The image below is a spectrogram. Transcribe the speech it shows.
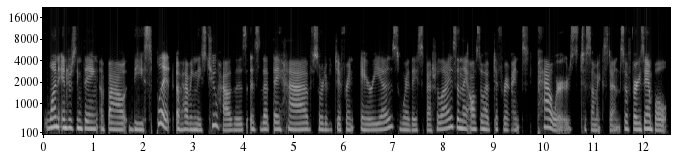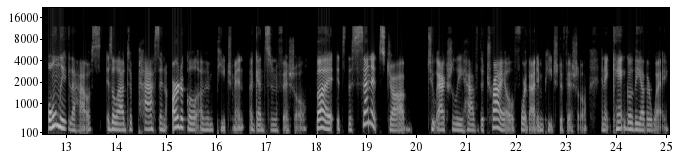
One interesting thing about the split of having these two houses is that they have sort of different areas where they specialize and they also have different powers to some extent. So, for example, only the House is allowed to pass an article of impeachment against an official, but it's the Senate's job to actually have the trial for that impeached official, and it can't go the other way.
